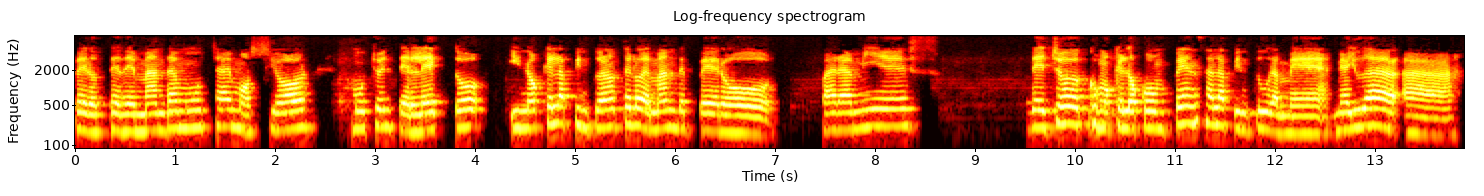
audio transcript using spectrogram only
pero te demanda mucha emoción, mucho intelecto y no que la pintura no te lo demande, pero para mí es, de hecho, como que lo compensa la pintura, me, me ayuda a,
